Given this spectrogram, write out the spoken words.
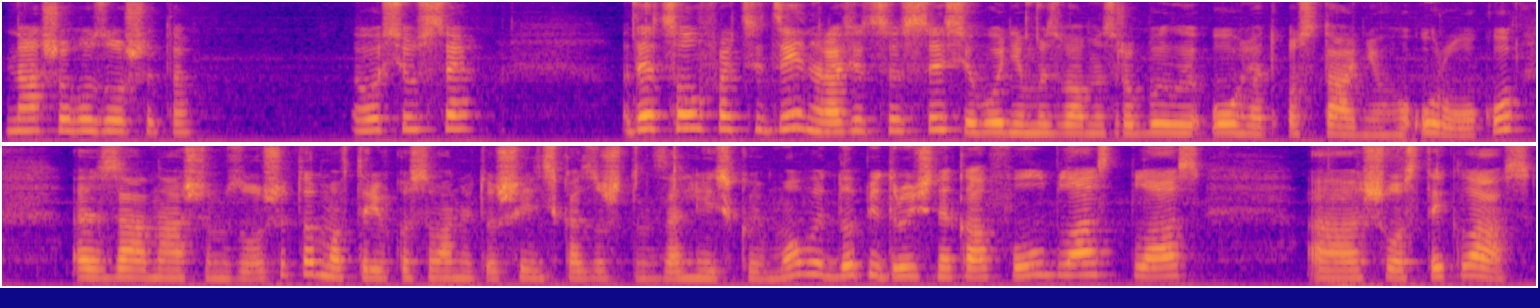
нашого зошита. Ось і все. That's all for today. Наразі це все. Сьогодні ми з вами зробили огляд останнього уроку е, за нашим зошитом авторів Косовани Тушинська зошит з англійської мови до підручника Full Blast Plus 6 клас.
